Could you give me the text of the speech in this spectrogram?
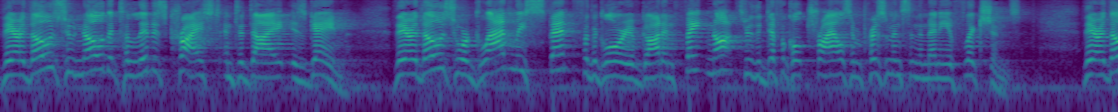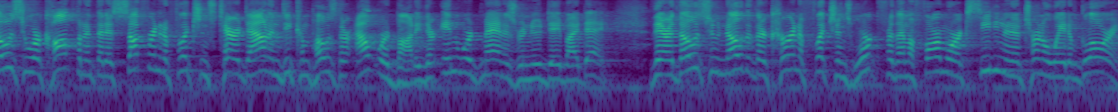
There are those who know that to live is Christ and to die is gain. There are those who are gladly spent for the glory of God and faint not through the difficult trials, imprisonments, and the many afflictions. There are those who are confident that as suffering and afflictions tear down and decompose their outward body, their inward man is renewed day by day. There are those who know that their current afflictions work for them a far more exceeding and eternal weight of glory.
